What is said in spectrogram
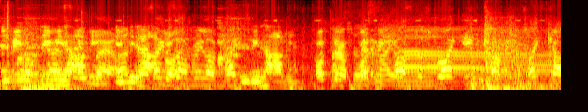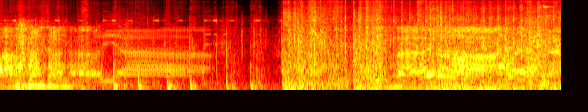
呢边呢边下面，呢边下 Safe 面， zone 呢 relocated. 边下面。 Hostile enemy cluster strike incoming. Take cover. 屌水 啊！点啊？啊有人啊！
